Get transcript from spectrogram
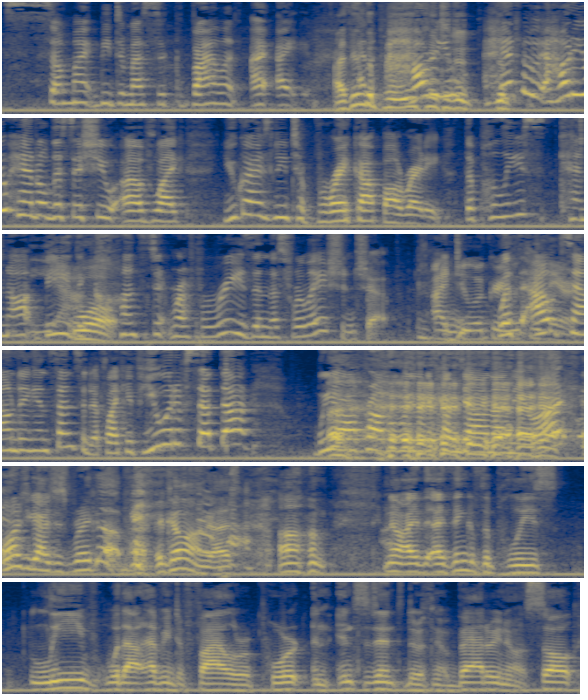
Some might be domestic violence. I, I, I think the police How do need to you do- the- How do you handle this issue of like you guys need to break up already? The police cannot be Yeah. the Well- constant referees in this relationship I do agree with you without there. sounding insensitive. Like if you would have said that, we all probably would have come down on you, right? Why don't you guys just break up? Come on, guys. Um, no, I, I think if the police leave without having to file a report, an incident, there's no battery, no assault,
